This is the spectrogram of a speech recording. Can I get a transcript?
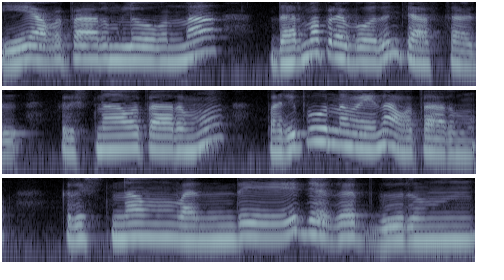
ఏ అవతారంలో ఉన్నా ధర్మ ప్రబోధం చేస్తాడు. కృష్ణావతారము పరిపూర్ణమైన అవతారము. కృష్ణం వందే జగద్గురుం.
